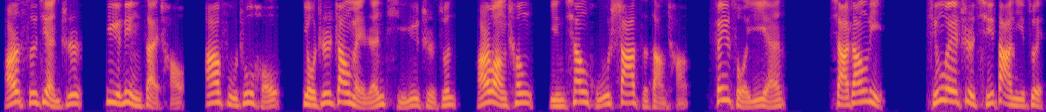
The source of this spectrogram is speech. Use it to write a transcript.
而思见之，欲令在朝。阿父诸侯又知张美人体育至尊，而妄称引羌胡杀子当场，非所宜言。下张立，廷尉治其大逆罪，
